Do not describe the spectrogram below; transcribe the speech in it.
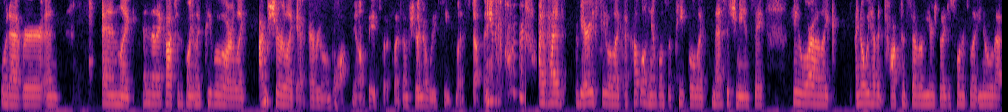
whatever. And and like and then I got to the point like people are like I'm sure like everyone blocked me on Facebook. Like I'm sure nobody sees my stuff anymore. I've had various people like a couple handfuls of people like message me and say, Hey Laura, like I know we haven't talked in several years, but I just wanted to let you know that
